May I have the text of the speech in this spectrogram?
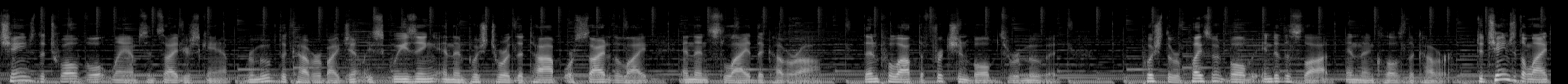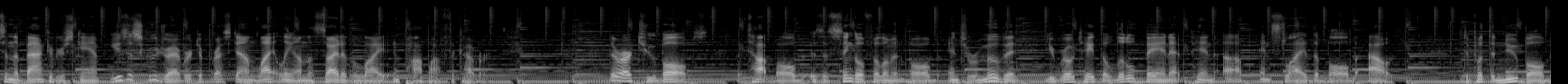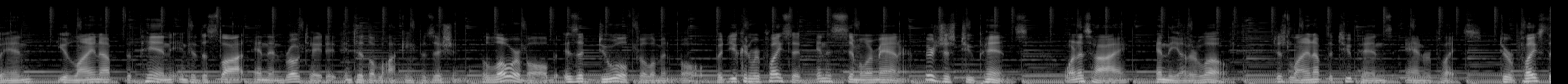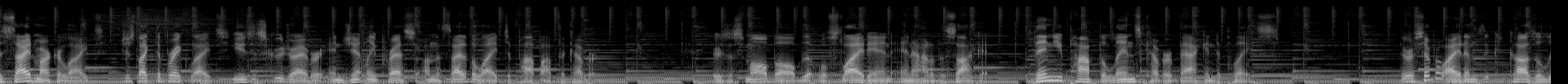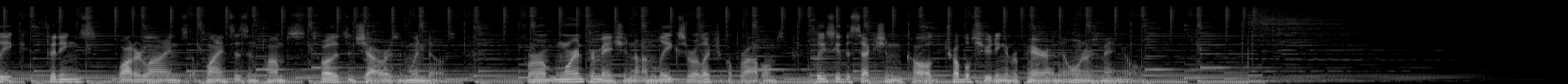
change the 12 volt lamps inside your scamp, remove the cover by gently squeezing and then push toward the top or side of the light and then slide the cover off. Then pull out the friction bulb to remove it. Push the replacement bulb into the slot and then close the cover. To change the lights in the back of your scamp, use a screwdriver to press down lightly on the side of the light and pop off the cover. There are two bulbs. The top bulb is a single filament bulb, and to remove it, you rotate the little bayonet pin up and slide the bulb out. To put the new bulb in, you line up the pin into the slot and then rotate it into the locking position. The lower bulb is a dual filament bulb, but you can replace it in a similar manner. There's just two pins. One is high and the other low. Just line up the two pins and replace. To replace the side marker lights, just like the brake lights, use a screwdriver and gently press on the side of the light to pop off the cover. There's a small bulb that will slide in and out of the socket. Then you pop the lens cover back into place. There are several items that could cause a leak fittings, water lines, appliances and pumps, toilets and showers, and windows. For more information on leaks or electrical problems, please see the section called Troubleshooting and Repair in the Owner's Manual.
